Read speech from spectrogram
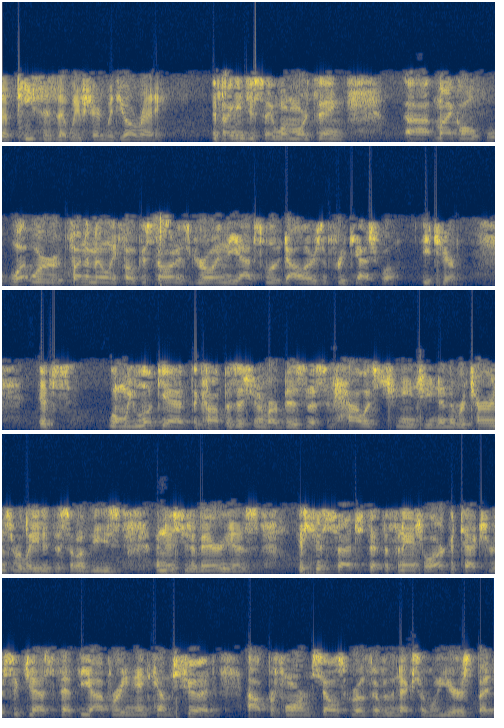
the pieces that we've shared with you already. If I can just say one more thing. Uh, Michael, what we're fundamentally focused on is growing the absolute dollars of free cash flow each year. It's when we look at the composition of our business and how it's changing and the returns related to some of these initiative areas, it's just such that the financial architecture suggests that the operating income should outperform sales growth over the next several years. But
